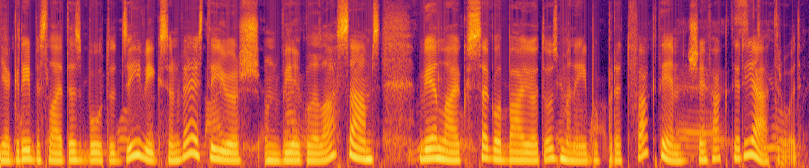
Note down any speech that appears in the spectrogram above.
Ja gribas, lai tas būtu dzīvīgs un vēstījošs un viegli lasāms, vienlaikus saglabājot uzmanību pret faktiem, šie fakti ir jāatrod.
